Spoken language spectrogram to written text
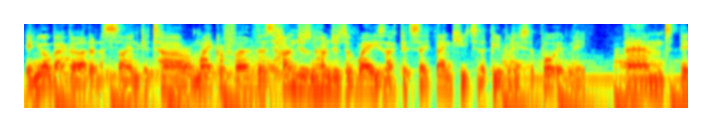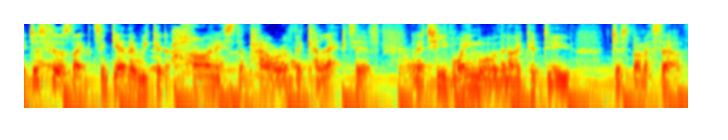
in your back garden, a signed guitar or microphone. There's hundreds and hundreds of ways I could say thank you to the people who supported me. And it just feels like together we could harness the power of the collective and achieve way more than I could do just by myself.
